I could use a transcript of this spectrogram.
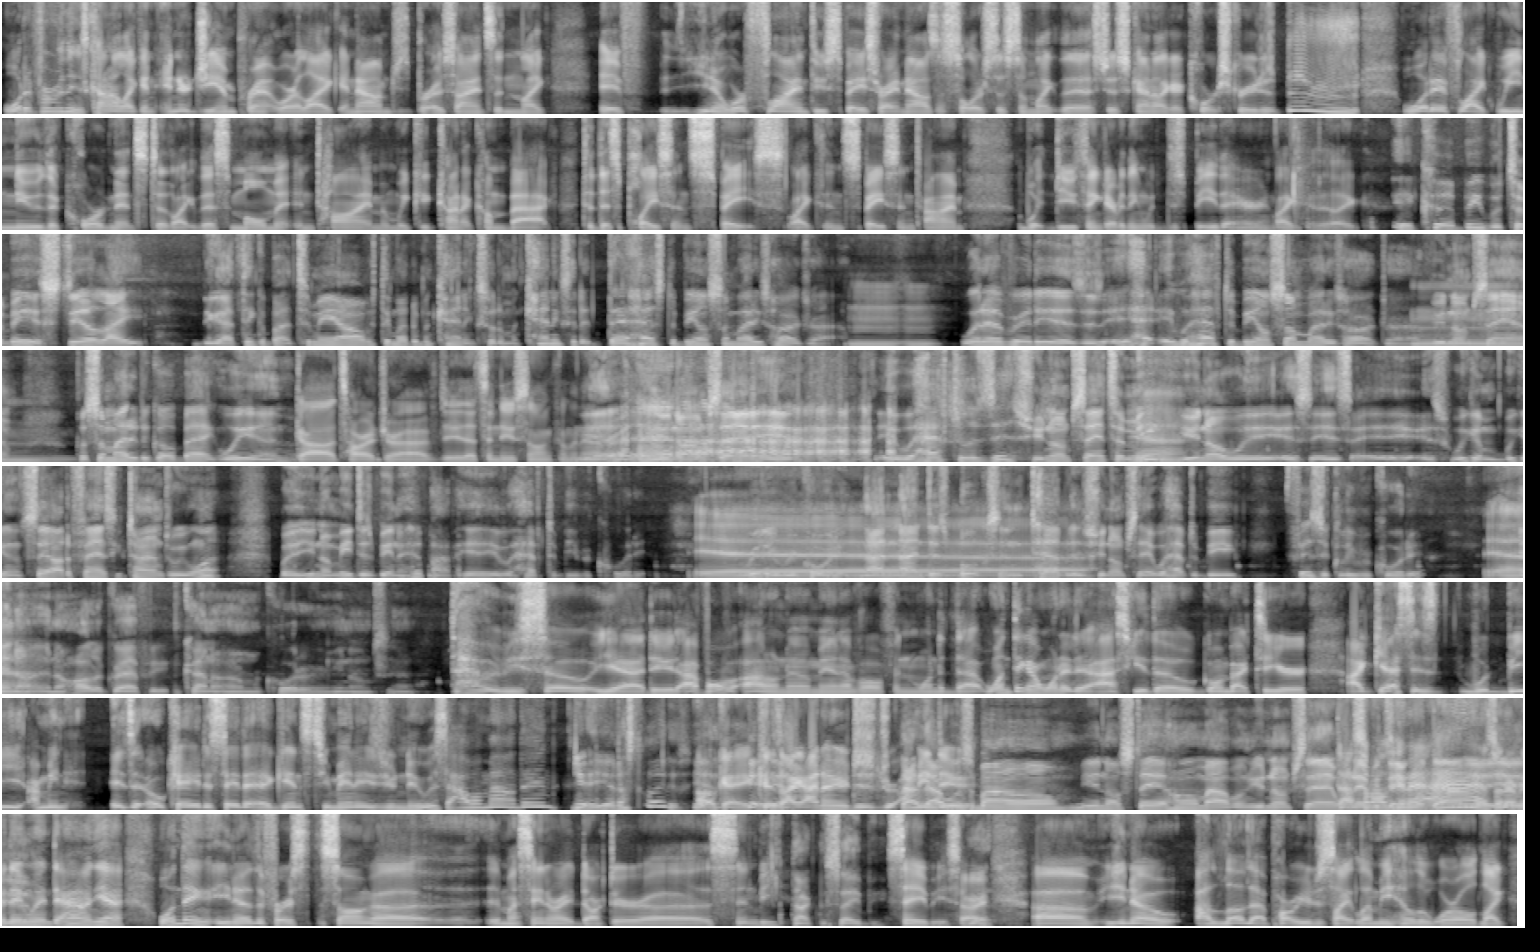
What if everything's kind of like an energy imprint where like, and now I'm just bro science and like, if, you know, we're flying through space right now as a solar system like this, just kind of like a corkscrew, just what if like we knew the coordinates to like this moment in time and we could kind of come back to this place in space, like in space and time? What, do you think everything would just be there? Like, like, It could be, but to me, it's still like you got to think about. To me, I always think about the mechanics. So the mechanics of it that has to be on somebody's hard drive. Mm-hmm. Whatever it is, it ha- it would have to be on somebody's hard drive. You know what I'm Mm. saying? For somebody to go back, we in. God's hard drive, dude. That's a new song coming out. Yeah, right? you know what I'm saying. It, it would have to exist. You know what I'm saying. To me, Yeah. you know, it's, it's it's we can we can say all the fancy terms we want, but you know, me just being a hip hop head, it would have to be recorded. Yeah. really recorded. Not not just books and tablets, you know what I'm saying? It would have to be physically recorded. Yeah. in a, in a holographic kind of um, recorder. You know what I'm saying? That would be so yeah, dude. I've all I don't know, man. I've often wanted that. One thing I wanted to ask you though, going back to your I guess is would be I mean, is it okay to say that Against Humanity is your newest album out then? Yeah, yeah, that's the latest. Yeah, okay, because yeah. I, I know you're just dr- that, I mean, that dude, was my um, you know stay at home album. You know what I'm saying? That's when what I was everything gonna went down. ask Yeah, when yeah, everything yeah. went down. Yeah, one thing you know, the first song, uh, am I saying it right, Doctor uh, Sinby? Dr. Sebi. Sebi, sorry. Um, you know, I love that part where you're just like, let me heal the world. Like,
